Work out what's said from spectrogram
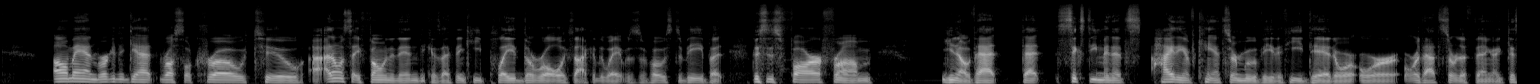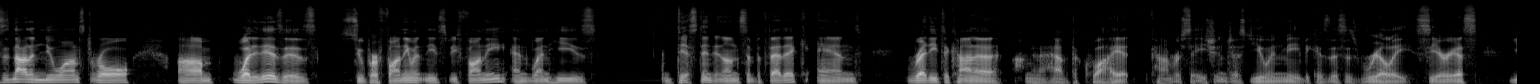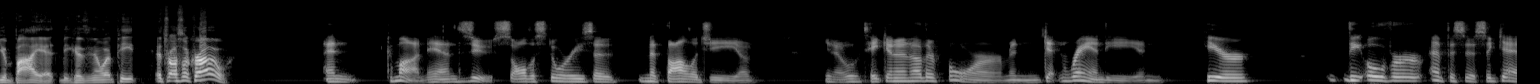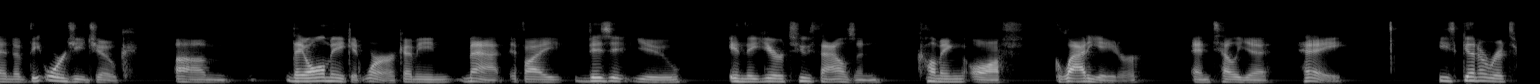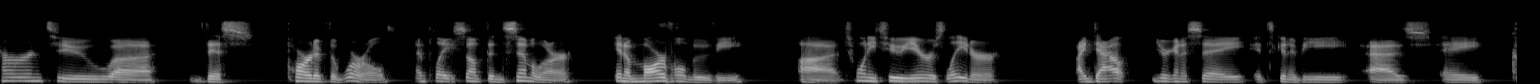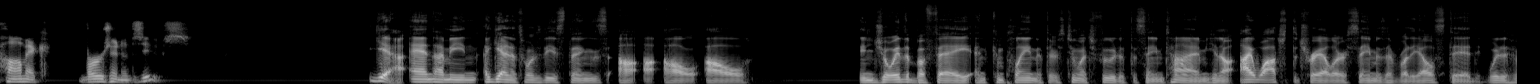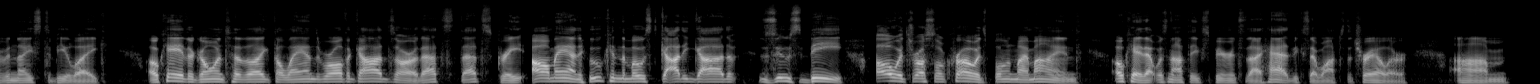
oh man, we're going to get Russell Crowe to, I don't want to say phone it in because I think he played the role exactly the way it was supposed to be, but this is far from, you know, that that 60 minutes hiding of cancer movie that he did or or or that sort of thing. Like this is not a nuanced role. Um, what it is is super funny when it needs to be funny and when he's distant and unsympathetic and ready to kind of I'm going to have the quiet conversation just you and me because this is really serious you buy it because you know what, Pete? It's Russell Crowe. And come on, man, Zeus, all the stories of mythology of, you know, taking another form and getting randy and here the overemphasis again of the orgy joke. Um, they all make it work. I mean, Matt, if I visit you in the year 2000 coming off Gladiator and tell you, hey, he's going to return to uh, this part of the world and play something similar in a Marvel movie uh, 22 years later, I doubt you're going to say it's going to be as a comic version of Zeus. Yeah, and I mean, again, it's one of these things. I'll, I'll, I'll enjoy the buffet and complain that there's too much food at the same time. You know, I watched the trailer same as everybody else did. Would it have been nice to be like, okay, they're going to the, like the land where all the gods are. That's that's great. Oh man, who can the most gaudy god Zeus be? Oh, it's Russell Crowe. It's blown my mind. Okay, that was not the experience that I had because I watched the trailer. Um,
